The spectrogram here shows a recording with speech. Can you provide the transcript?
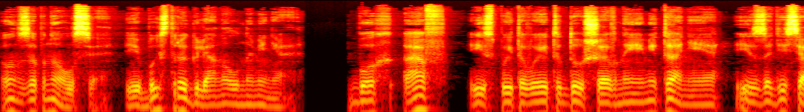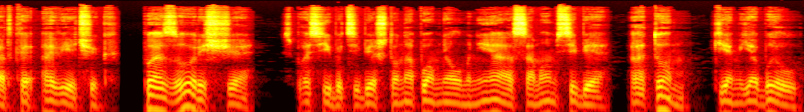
Он запнулся и быстро глянул на меня. Бог Ав испытывает душевные метания из-за десятка овечек. Позорище! Спасибо тебе, что напомнил мне о самом себе, о том, кем я был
